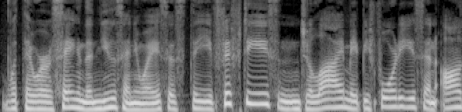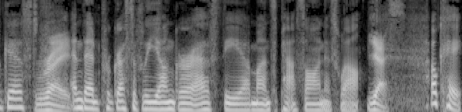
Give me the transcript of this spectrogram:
what they were saying in the news, anyways, is the 50s in July, maybe 40s in August, right, and then progressively younger as the uh, months pass on as well. Yes. Okay,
